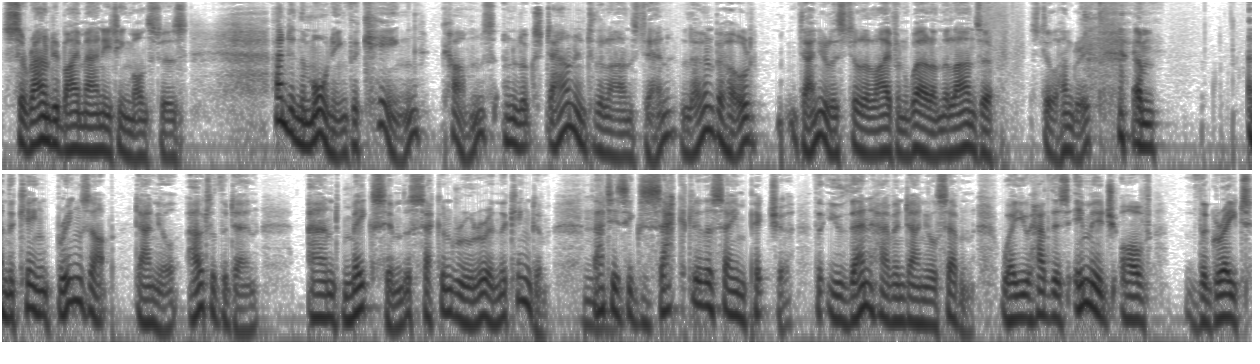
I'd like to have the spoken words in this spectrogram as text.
surrounded by man eating monsters. And in the morning, the king comes and looks down into the lion's den. Lo and behold, Daniel is still alive and well, and the lions are still hungry. Um, and the king brings up Daniel out of the den and makes him the second ruler in the kingdom. Mm. That is exactly the same picture that you then have in Daniel 7, where you have this image of the great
